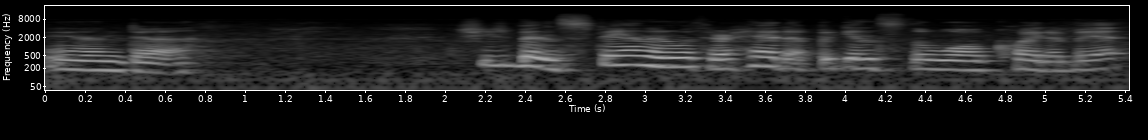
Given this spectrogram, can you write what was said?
And uh, she's been standing with her head up against the wall quite a bit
